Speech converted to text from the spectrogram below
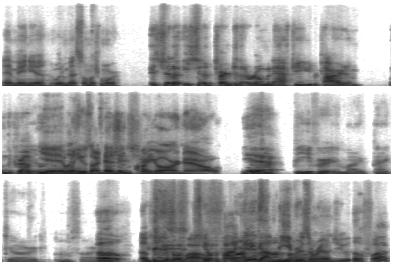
At Mania, it would have meant so much more. It should have. He should have turned to that Roman after you retired him. When the crowd Yeah. booed Yeah, for, when he was like, "This is my yard now." Yeah. beaver in my backyard. I'm sorry. Oh, A you should get beaver, him on- you wow. should get him on the podcast. You got Groundhog. beavers around you. What the fuck?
